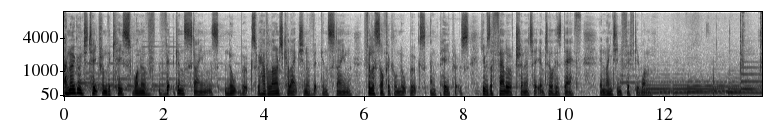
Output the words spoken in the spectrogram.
I'm now going to take from the case one of Wittgenstein's notebooks. We have a large collection of Wittgenstein philosophical notebooks and papers. He was a Fellow of Trinity until his death in 1951.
